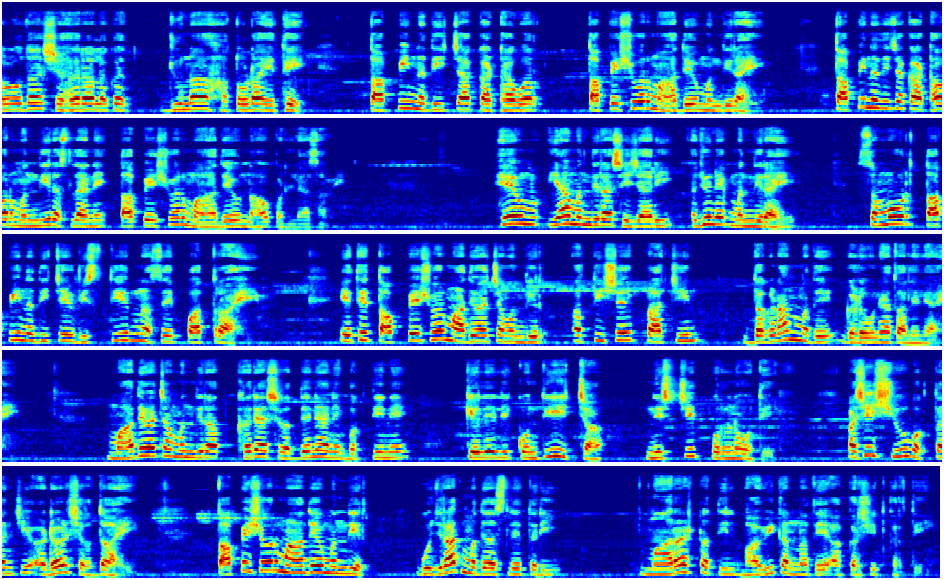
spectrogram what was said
तळोदा शहरालगत जुना हातोडा येथे तापी नदीच्या काठावर तापेश्वर महादेव मंदिर आहे. तापी नदीच्या काठावर मंदिर असल्याने तापेश्वर महादेव नाव पडले असावे. हे या मंदिराशेजारी अजून एक मंदिर आहे. समोर तापी नदीचे विस्तीर्ण असे पात्र आहे. येथे तापेश्वर महादेवाचे मंदिर अतिशय प्राचीन दगडांमध्ये घडवण्यात आलेले आहे. महादेवाच्या मंदिरात खऱ्या श्रद्धेने आणि भक्तीने केलेली कोणतीही इच्छा निश्चित पूर्ण होते. अशी शिवभक्तांची अढळ श्रद्धा आहे. तापेश्वर महादेव मंदिर गुजरातमध्ये असले तरी महाराष्ट्रातील भाविकांना ते आकर्षित करते.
